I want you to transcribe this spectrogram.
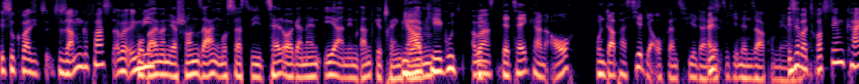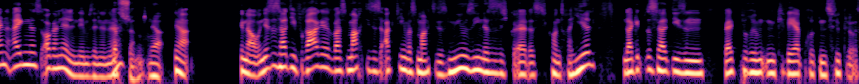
ist so quasi zu, zusammengefasst, aber irgendwie... Wobei man ja schon sagen muss, dass die Zellorganellen eher an den Rand gedrängt ja, werden. okay, gut, aber der, der Zellkern auch. Und da passiert ja auch ganz viel dann Also, letztlich in den Sarkomeren. ist aber trotzdem kein eigenes Organell in dem Sinne, ne? Das stimmt. ja. Ja. Genau, und jetzt ist halt die Frage, was macht dieses Aktin, was macht dieses Myosin, dass es sich, äh, dass es sich kontrahiert? Und da gibt es halt diesen weltberühmten Querbrückenzyklus.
